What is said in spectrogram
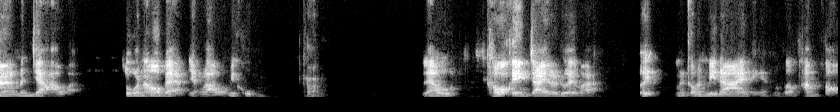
งานมันยาวอะตัวนักออกแบบอย่างเราอะไม่คุ้มครับ แล้วเขาก็เกรงใจเราด้วยว่า เอ้ย มันก็มันไม่ได้อะไรเงี้ย มันก็ต้องทำต่อ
